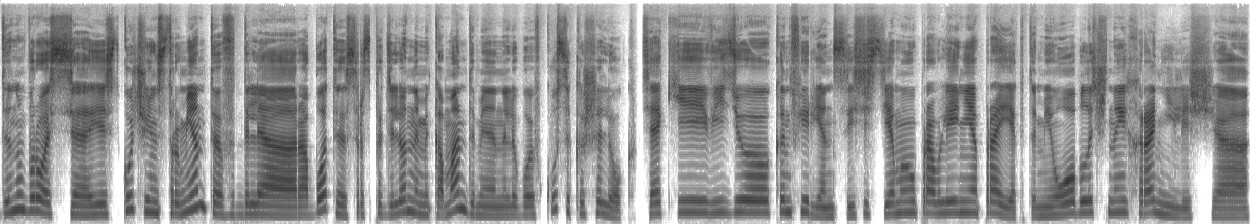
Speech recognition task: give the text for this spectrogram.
Да ну брось, э, есть куча инструментов для работы с распределенными командами на любой вкус и кошелек. Всякие видеоконференции, системы управления проектами, облачные хранилища,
